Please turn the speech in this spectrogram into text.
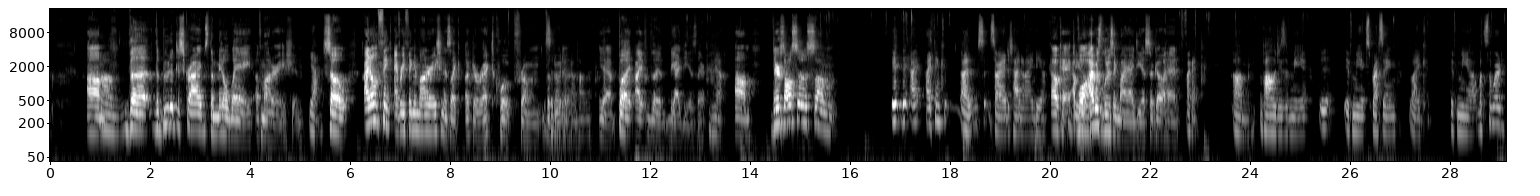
Um, Um, the the Buddha describes the middle way of moderation. yeah. So I don't think everything in moderation is like a direct quote from the Buddha. Yeah, but I the the idea is there. Yeah. Um, there's also some. It, it- I, I think. Uh, s- sorry, I just had an idea. Okay, Do well, you- I was losing my idea, so go ahead. Okay. Um, apologies of me if me expressing like if me uh, what's the word?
